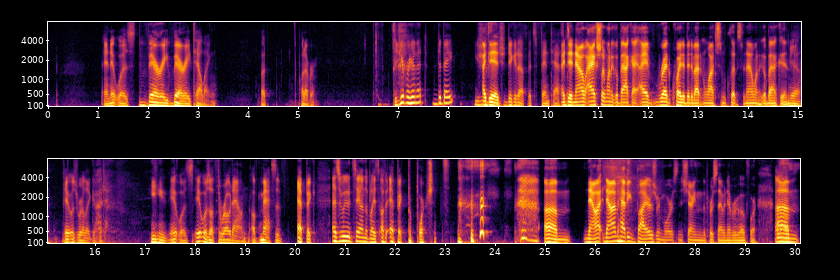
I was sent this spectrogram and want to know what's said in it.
And it was very, very telling. But whatever. Did you ever hear that debate? You should, I did. You should dig it up. It's fantastic. I did. Now I actually want to go back. I, I've read quite a bit about it and watched some clips, but now I want to go back and Yeah, it was really good. He, it was it was a throwdown of massive, epic, as we would say on the Blaze, of epic proportions. um now I, now I'm having buyer's remorse and sharing the person I would never vote for. Um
